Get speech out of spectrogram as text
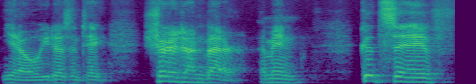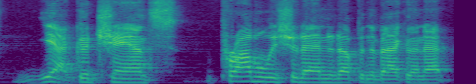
you know, he doesn't take should have done better. I mean, good save, yeah, good chance. Probably should have ended up in the back of the net.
